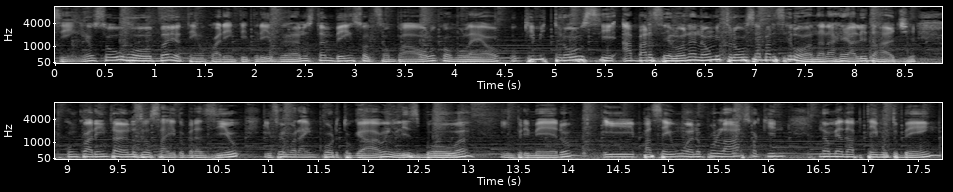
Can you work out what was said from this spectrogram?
Sim, eu sou o Roba, eu tenho 43 anos, também sou de São Paulo, como o Léo. O que me trouxe a Barcelona não me trouxe a Barcelona, na realidade. Com 40 anos eu saí do Brasil e fui morar em Portugal, em Lisboa, em primeiro, e passei um ano por lá, só que não me adaptei muito bem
